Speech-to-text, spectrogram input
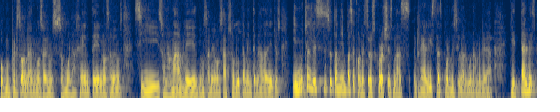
como personas, no sabemos si son buena gente, no sabemos si son amables, no sabemos absolutamente nada de ellos. Y muchas veces eso también pasa con nuestros crushes más realistas, por decirlo de alguna manera, que tal vez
